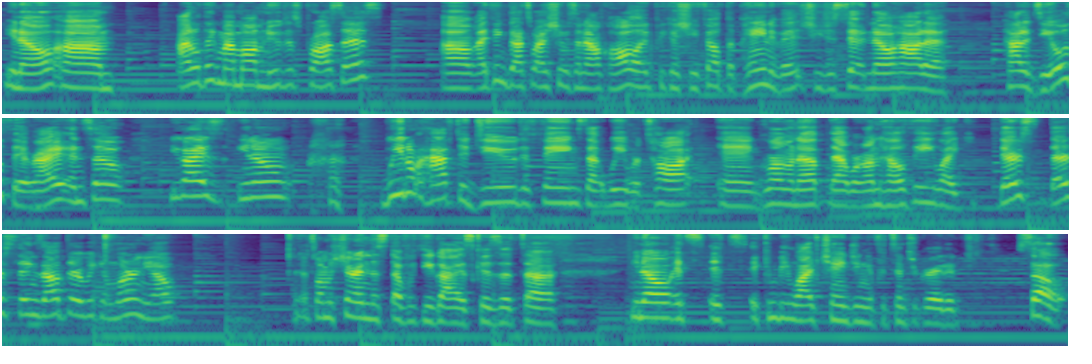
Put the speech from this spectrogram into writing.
You know, um, I don't think my mom knew this process. Um, I think that's why she was an alcoholic because she felt the pain of it. She just didn't know how to how to deal with it, right? And so, you guys, you know, we don't have to do the things that we were taught and growing up that were unhealthy. Like there's there's things out there we can learn, yo. That's why I'm sharing this stuff with you guys because it's uh, you know, it's it's it can be life changing if it's integrated. So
